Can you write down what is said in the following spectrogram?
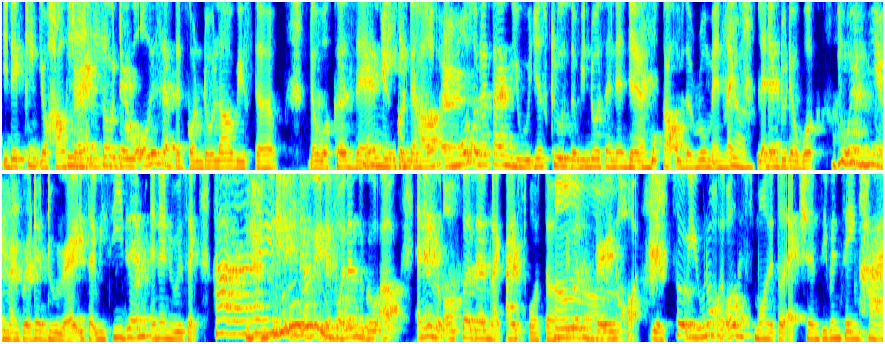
they paint your house, right? So they will always have the gondola with the the workers there Mm, painting the house. And most of the time, you would just close the windows and then just Yeah. walk out of the room and like let them do their work. What me and my brother do, right? Is like we see them and then we was like hi, and then wait for them to go up, and then we'll offer them like iced water because it's very hot. Yes. So you know all these small little actions, even saying hi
